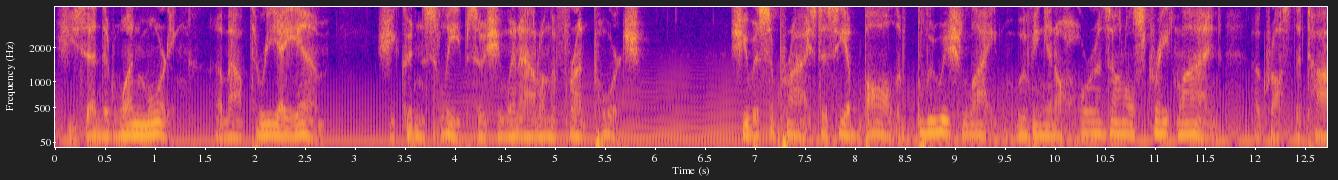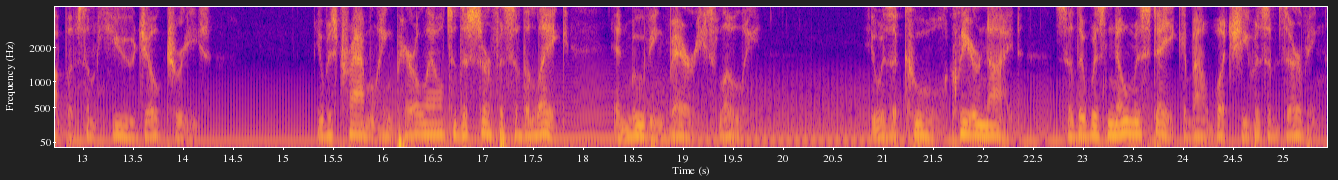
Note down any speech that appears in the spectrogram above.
She said that one morning, about 3 a.m., she couldn't sleep, so she went out on the front porch. She was surprised to see a ball of bluish light moving in a horizontal straight line across the top of some huge oak trees. It was traveling parallel to the surface of the lake and moving very slowly. It was a cool, clear night, so there was no mistake about what she was observing.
